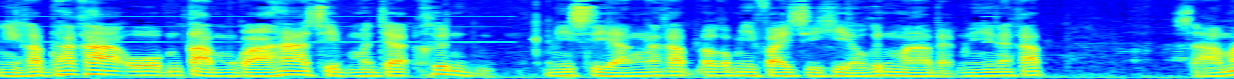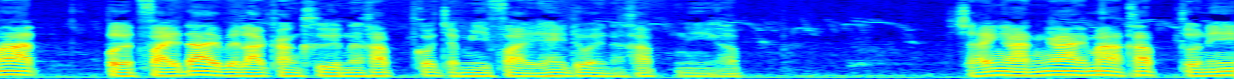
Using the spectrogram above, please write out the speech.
นี่ครับถ้าค่าโอห์มต่ำกว่า 50 มันจะขึ้นมีเสียงนะครับ แล้วก็มีไฟสีเขียวขึ้นมาแบบนี้นะครับ สามารถเปิดไฟได้เวลากลางคืนนะครับ ก็จะมีไฟให้ด้วยนะครับนี่ครับ ใช้งานง่ายมากครับ ตัวนี้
